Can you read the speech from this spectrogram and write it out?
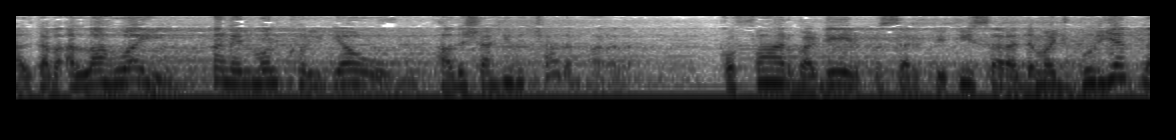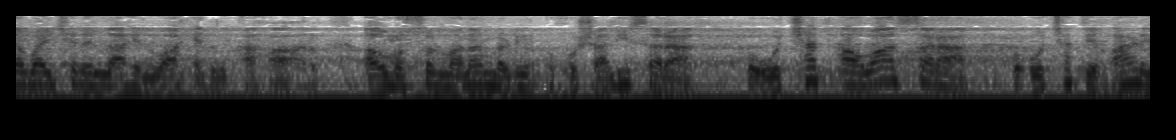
هلته به الله وایي ان الملک الیوم پادشاهي د چا دپاره ده کفار به ډیر په سرټیټي سره د مجبوریت نه وایي چې لله الواحد القهار او مسلمانان به ډېر په خوشحالي سره په اوچت آواز سره په اوچتې غاړې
